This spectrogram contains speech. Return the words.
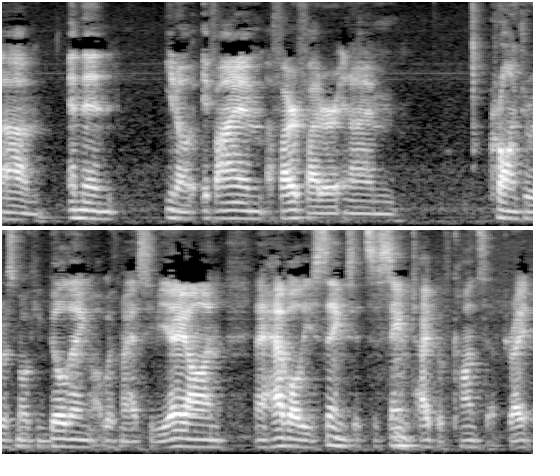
Um, and then, you know, if I'm a firefighter and I'm crawling through a smoking building with my SCBA on and I have all these things, it's the same type of concept, right?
